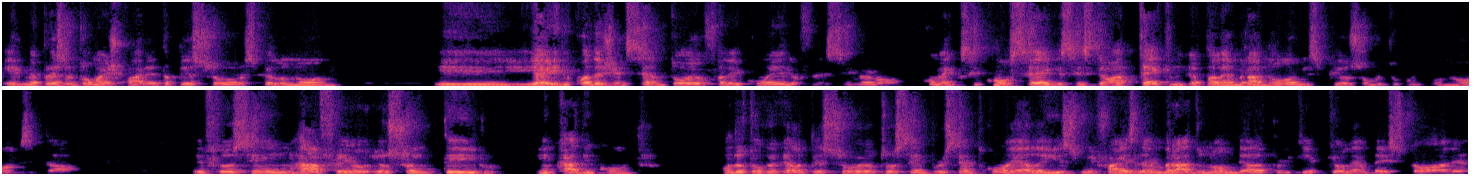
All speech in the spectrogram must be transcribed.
ele me apresentou mais de 40 pessoas pelo nome. E, e aí, quando a gente sentou, eu falei com ele, eu falei assim, meu irmão, como é que você consegue? Assim, você tem uma técnica para lembrar nomes? Porque eu sou muito ruim com nomes e tal. Ele falou assim, Rafa, eu, eu sou inteiro em cada encontro. Quando eu estou com aquela pessoa, eu estou 100% com ela. E isso me faz lembrar do nome dela, por quê? Porque eu lembro da história,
